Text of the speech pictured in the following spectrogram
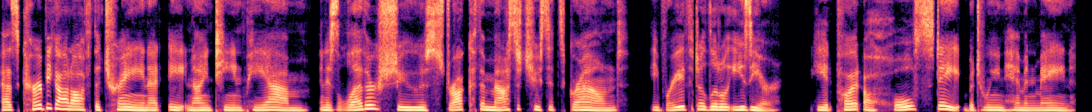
As Kirby got off the train at 8:19 p.m. and his leather shoes struck the Massachusetts ground, he breathed a little easier. He had put a whole state between him and Maine.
